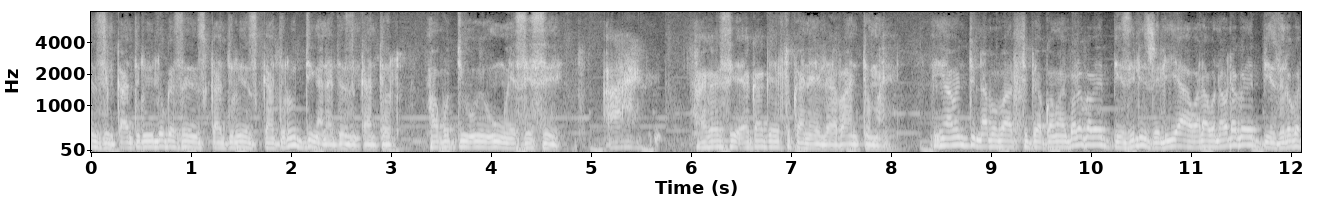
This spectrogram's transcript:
ezinkantolo lokhu esenza izinkantolo ezinkantolo udinga nathi ezinkantolo. Ngakuthi ungwesisi hayi akakehlukanele abantu mani abantu nabo bahlupha kwamanje balokho bebhizi ilizwe liyawa labo nabo lokho bebhizi lokho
